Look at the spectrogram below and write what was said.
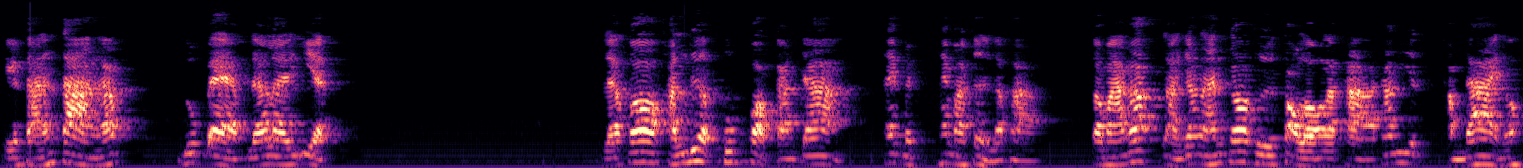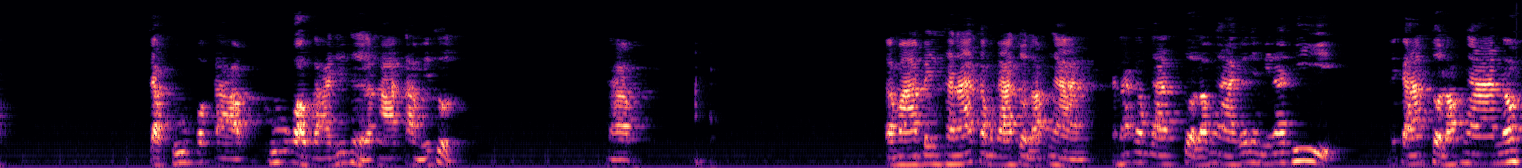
เอกสารต่างๆครับ รูปแบบและรายละเอียด แล้วก็คัดเลือกผู้ประกอบการจ้างให้มาให้มาเสนอราคา ต่อมาก็หลังจากนั้นก็คือต่อรองราคาถ้าที่จะทำได้เนาะจากผู้ประกอบผู้ประกอบการที่เสนอราคาต่ำที่สุดนะครับต่อมาเป็นคณะกรรมการตรวจรับงาน คณะกรรมการตรวจรับงานก็จะมีหน้าที่ในการตรวจรับงานเนาะ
